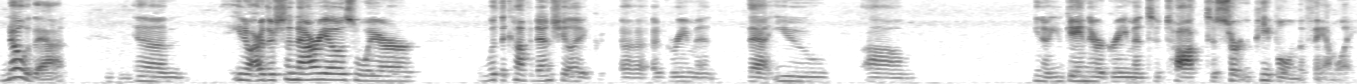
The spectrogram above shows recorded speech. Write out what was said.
know that. Mm-hmm. Um, you know, are there scenarios where, with the confidentiality uh, agreement, that you, um, you know, you gain their agreement to talk to certain people in the family?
